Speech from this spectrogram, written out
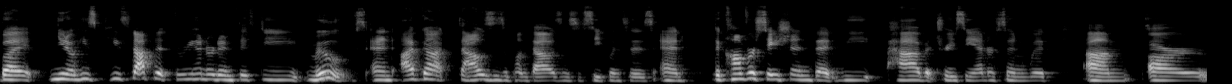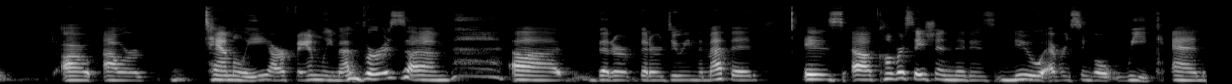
But, you know, he's he stopped at 350 moves and I've got thousands upon thousands of sequences and the conversation that we have at Tracy Anderson with um, our our our our family members um, uh, that are that are doing the method is a conversation that is new every single week and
